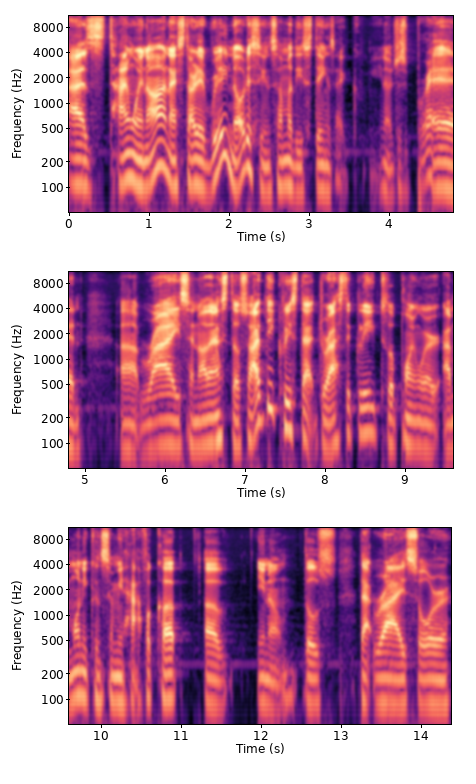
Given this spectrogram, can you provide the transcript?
as time went on, I started really noticing some of these things like, you know, just bread, uh, rice, and all that stuff. So I've decreased that drastically to the point where I'm only consuming half a cup of, you know, those, that rice or,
